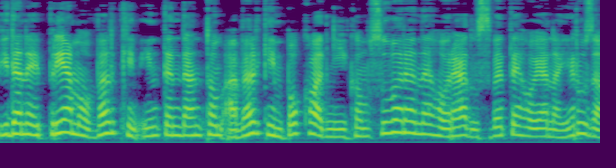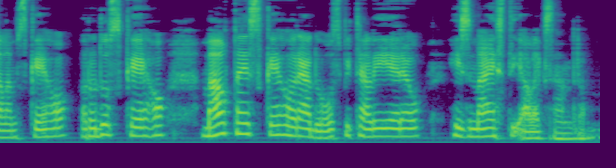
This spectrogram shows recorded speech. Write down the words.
vydanej priamo veľkým intendantom a veľkým pokladníkom suverénneho rádu svätého Jana Jeruzalemského, Rodoského, Maltéského rádu hospitalierov His Majesty Alexandrom.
